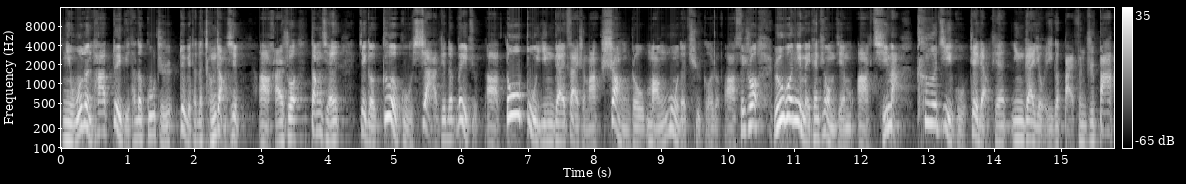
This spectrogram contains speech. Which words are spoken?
你无论它对比它的估值，对比它的成长性。啊，还是说当前这个个股下跌的位置啊，都不应该在什么上周盲目的去割肉啊。所以说，如果你每天听我们节目啊，起码科技股这两天应该有一个百分之八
